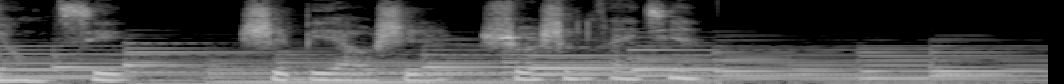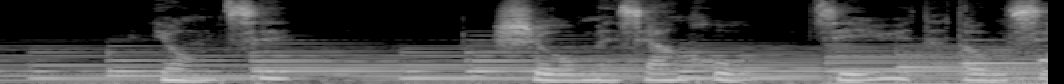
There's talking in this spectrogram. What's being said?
勇气是必要时说声再见。气，是我们相互给予的东西。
